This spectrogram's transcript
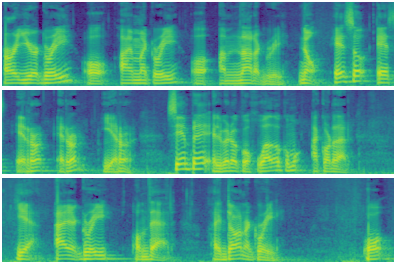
Are you agree? o I'm agree o I'm not agree. No, eso es error, error y error. Siempre el verbo conjugado como acordar. Yeah, I agree on that. I don't agree. O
